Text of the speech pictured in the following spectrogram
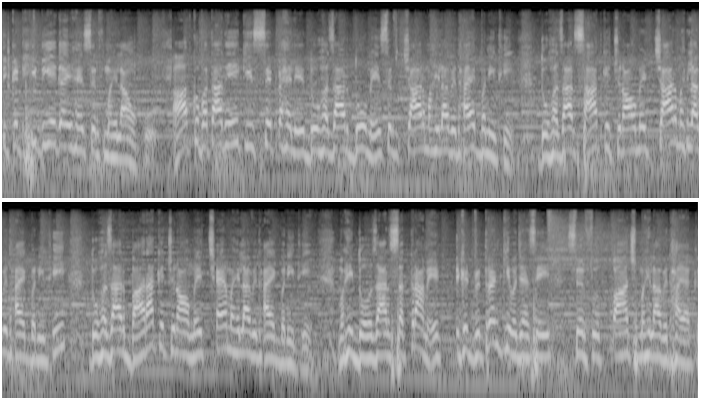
टिकट ही दिए गए हैं सिर्फ़ महिलाओं को। आपको बता दें कि इससे पहले 2002 में सिर्फ़ चार महिला विधायक बनी थी। 2007 के चुनाव में चार महिला विधायक बनी थी। 2012 के चुनाव में छह महिला विधायक बनी थी। वहीं 2017 में टिकट वितरण की वजह से सिर्फ़ पाँच महिला विधायक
